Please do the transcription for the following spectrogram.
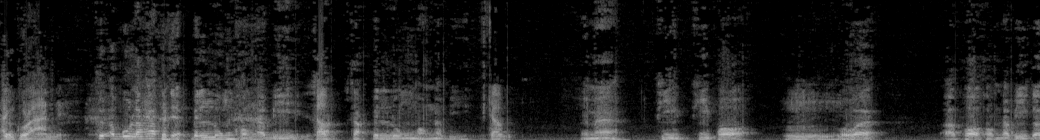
อัลกุรอานเนี่ยคืออบูละฮับเนี่ยเป็นลุงของนบีครับสักเป็นลุงของนบีครับเห็นไหมพี่พี่พ่อ อืมเพราะว่าเอ่อพ่อของนบีก็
